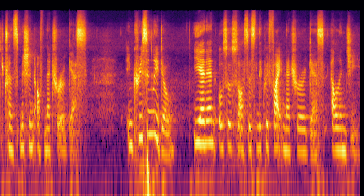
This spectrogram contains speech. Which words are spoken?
the transmission of natural gas. Increasingly though, ENN also sources liquefied natural gas, LNG,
